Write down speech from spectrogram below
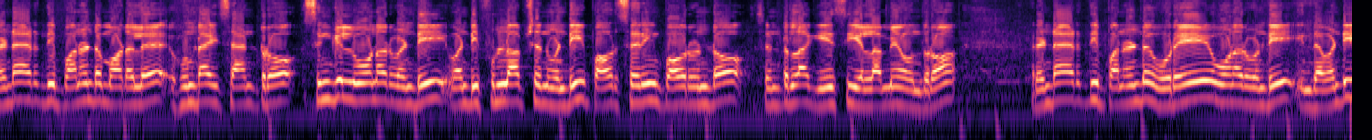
ரெண்டாயிரத்தி பன்னெண்டு model Hyundai Santro single owner வண்டி வண்டி ஃபுல் ஆப்ஷன் வண்டி power steering power window central lock AC எல்லாமே வந்துடும் ரெண்டாயிரத்தி பன்னெண்டு ஒரே ஓனர் வண்டி. இந்த வண்டி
